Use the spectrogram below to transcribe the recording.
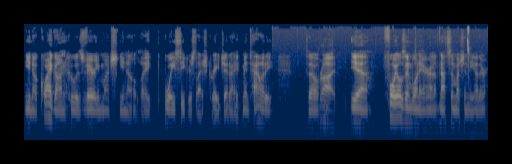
you know, Qui Gon, who is very much, you know, like way seeker slash gray Jedi mentality. So, right. Yeah. Foils in one era, not so much in the other.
